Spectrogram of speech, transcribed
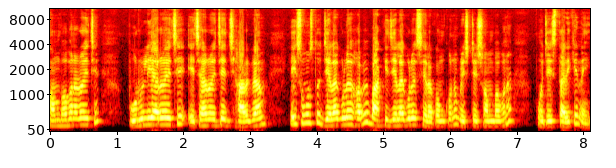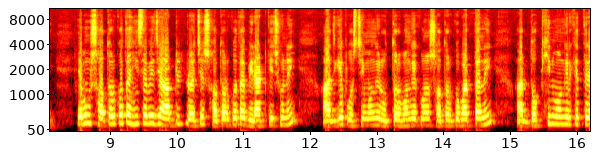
সম্ভাবনা রয়েছে। পুরুলিয়া রয়েছে, এছাড়া রয়েছে ঝাড়গ্রাম এই সমস্ত জেলাগুলো হবে, বাকি জেলাগুলো সেরকম কোনো বৃষ্টির সম্ভাবনা পঁচিশ তারিখে নেই। এবং সতর্কতা হিসাবে যে আপডেট রয়েছে, সতর্কতা বিরাট কিছু নেই। আজকে পশ্চিমবঙ্গের উত্তরবঙ্গে কোনো সতর্কবার্তা নেই। আর দক্ষিণবঙ্গের ক্ষেত্রে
